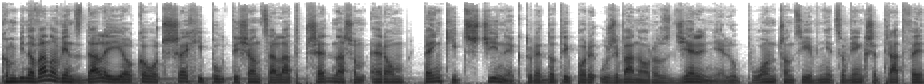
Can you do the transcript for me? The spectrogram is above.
Kombinowano więc dalej i około 3,5 tysiąca lat przed naszą erą pęki trzciny, które do tej pory używano rozdzielnie lub łącząc je w nieco większe tratwy,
